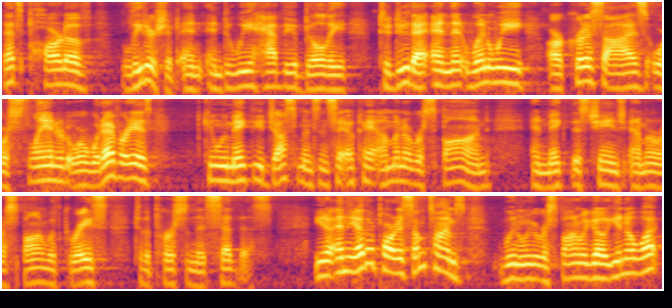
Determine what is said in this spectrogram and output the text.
That's part of leadership. And, and do we have the ability to do that? And then when we are criticized or slandered or whatever it is, can we make the adjustments and say, okay, I'm going to respond and make this change, and I'm going to respond with grace to the person that said this. You know, and the other part is sometimes when we respond, we go, you know what?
